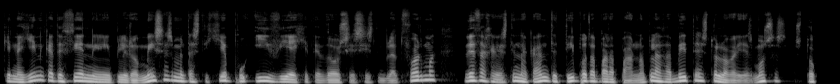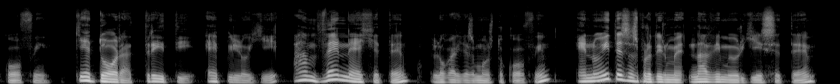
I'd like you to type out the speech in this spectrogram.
και να γίνει κατευθείαν η πληρωμή σας με τα στοιχεία που ήδη έχετε δώσει εσείς στην πλατφόρμα. Δεν θα χρειαστεί να κάνετε τίποτα παραπάνω. Απλά θα μπείτε στο λογαριασμό σας στο Coffee. Και τώρα τρίτη επιλογή, αν δεν έχετε λογαριασμό στο Coffee, εννοείται σας προτείνουμε να δημιουργήσετε,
